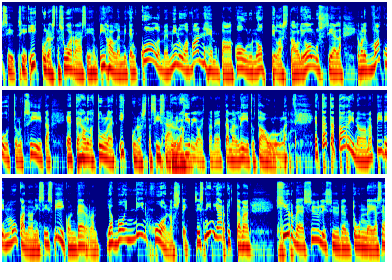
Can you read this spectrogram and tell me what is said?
si, si, ikkunasta suoraan siihen pihalle, miten kolme minua vanhempaa koulun oppilasta oli ollut siellä. Ja mä olin vakuuttunut siitä, että he olivat tulleet ikkunasta sisään Kyllä. ja kirjoittaneet tämän liitutaululle. Ja tätä tarinaa mä pidin mukanani siis viikon verran ja voin niin huonosti, siis niin järkyttävän hirveä syyllisyyden tunne ja se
